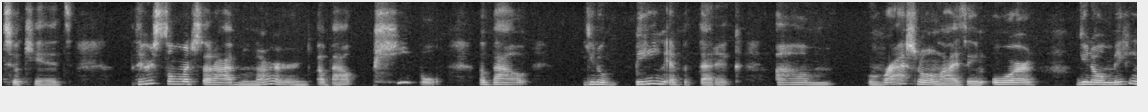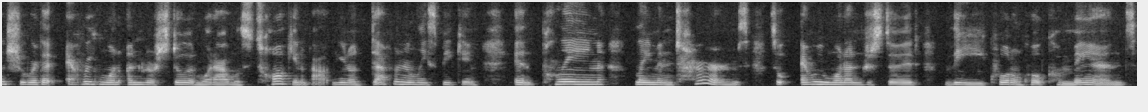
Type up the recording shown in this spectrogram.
to kids, there's so much that I've learned about people, about, you know, being empathetic, um, rationalizing, or you know, making sure that everyone understood what I was talking about, you know, definitely speaking in plain layman terms so everyone understood the quote unquote commands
